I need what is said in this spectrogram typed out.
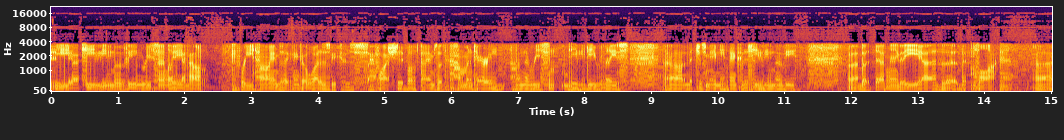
the uh, TV movie recently about three times, I think it was, because I watched it both times with commentary on the recent DVD release. Uh, that just made me think of the TV movie. Uh, but definitely the uh, the, the clock uh,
